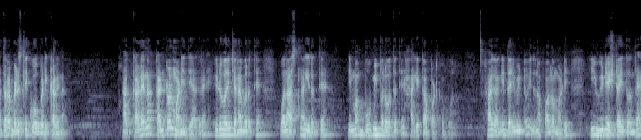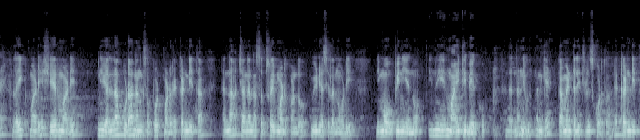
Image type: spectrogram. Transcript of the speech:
ಆ ಥರ ಬೆಳೆಸ್ಲಿಕ್ಕೆ ಹೋಗಬೇಡಿ ಕಳೆನ. ಆ ಕಳೆನ ಕಂಟ್ರೋಲ್ ಮಾಡಿದ್ದೆ ಆದರೆ ಇಳುವರಿ ಚೆನ್ನಾಗಿ ಬರುತ್ತೆ, ಹೊಲ ಹಸ್ನಾಗಿರುತ್ತೆ, ನಿಮ್ಮ ಭೂಮಿ ಫಲವತ್ತತೆ ಹಾಗೆ ಕಾಪಾಡ್ಕೋಬೋದು. ಹಾಗಾಗಿ ದಯವಿಟ್ಟು ಇದನ್ನು ಫಾಲೋ ಮಾಡಿ. ಈ ವಿಡಿಯೋ ಇಷ್ಟ ಆಯಿತು ಅಂದರೆ ಲೈಕ್ ಮಾಡಿ ಶೇರ್ ಮಾಡಿ. ನೀವೆಲ್ಲ ಕೂಡ ನನಗೆ ಸಪೋರ್ಟ್ ಮಾಡಿದ್ರೆ ಖಂಡಿತ ನನ್ನ ಚಾನೆಲ್ನ ಸಬ್ಸ್ಕ್ರೈಬ್ ಮಾಡಿಕೊಂಡು ವೀಡಿಯೋಸ್ ಎಲ್ಲ ನೋಡಿ, ನಿಮ್ಮ ಒಪಿನಿಯನ್ನು ಇನ್ನೂ ಏನು ಮಾಹಿತಿ ಬೇಕು ಅದನ್ನು ನೀವು ನನಗೆ ಕಮೆಂಟಲ್ಲಿ ತಿಳಿಸ್ಕೊಡ್ತಾ. ಅಂದರೆ ಖಂಡಿತ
